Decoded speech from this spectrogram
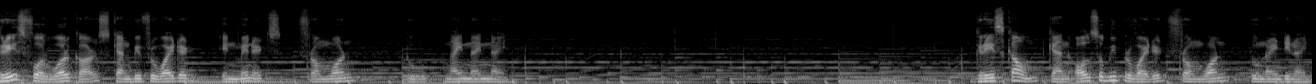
Grace for work hours can be provided in minutes from 1 to 999. grace count can also be provided from 1 to 99.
